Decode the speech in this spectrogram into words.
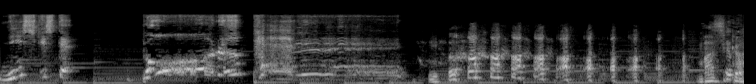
認識して、ボールペンマジか。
